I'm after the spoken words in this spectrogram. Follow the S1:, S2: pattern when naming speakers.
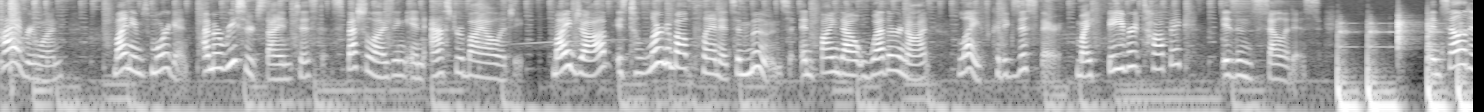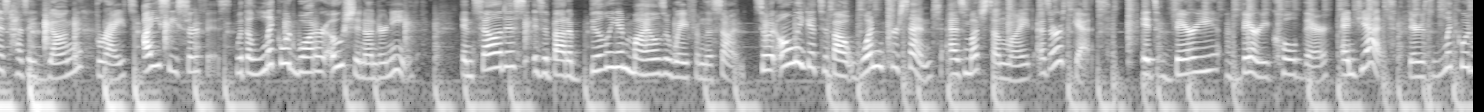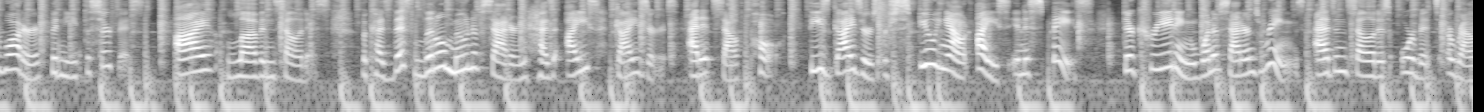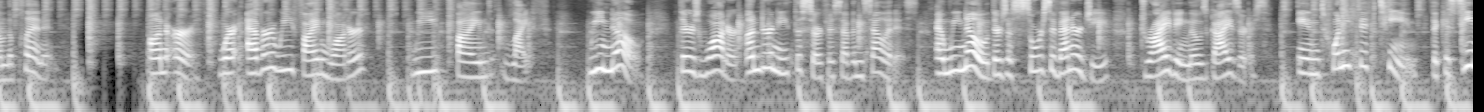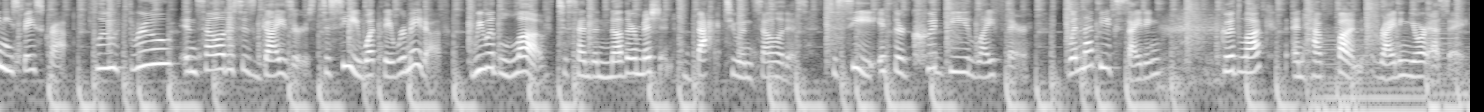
S1: Hi everyone, my name's Morgan. I'm a research scientist specializing in astrobiology. My job is to learn about planets and moons and find out whether or not life could exist there. My favorite topic is Enceladus. Enceladus has a young, bright, icy surface with a liquid water ocean underneath. Enceladus is about a billion miles away from the sun, so it only gets about 1% as much sunlight as Earth gets. It's very, very cold there, and yet there's liquid water beneath the surface. I love Enceladus because this little moon of Saturn has ice geysers at its south pole. These geysers are spewing out ice into space. They're creating one of Saturn's rings as Enceladus orbits around the planet. On Earth, wherever we find water, we find life. We know there's water underneath the surface of Enceladus, and we know there's a source of energy driving those geysers. In 2015, the Cassini spacecraft flew through Enceladus's geysers to see what they were made of. We would love to send another mission back to Enceladus to see if there could be life there. Wouldn't that be exciting? Good luck and have fun writing your essay.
